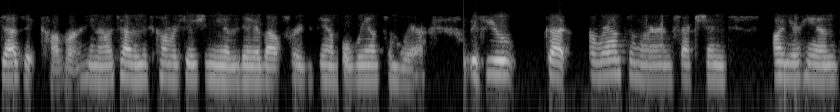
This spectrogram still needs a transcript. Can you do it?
does it cover? You know, I was having this conversation the other day about, for example, ransomware. If you've got a ransomware infection on your hands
